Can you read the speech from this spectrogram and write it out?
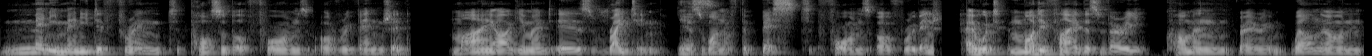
many, many different possible forms of revenge. And my argument is writing Yes. is one of the best forms of revenge. I would modify this very common, very well known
